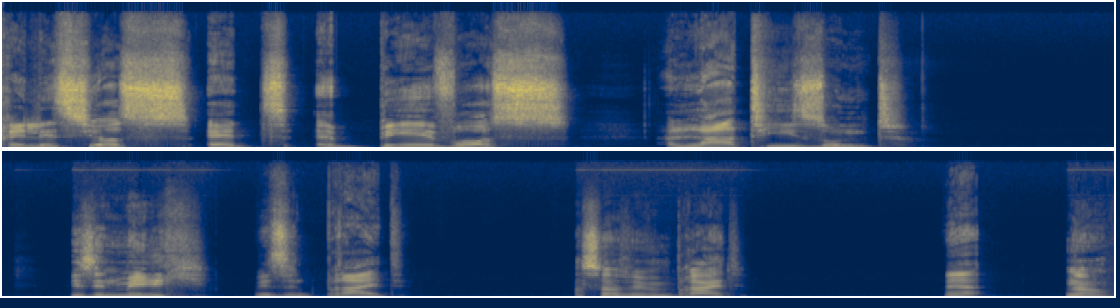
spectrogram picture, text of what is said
Relicios et bevos lati sunt. Wir sind Milch? Wir sind breit. Achso, also wir sind breit. Ja. No.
